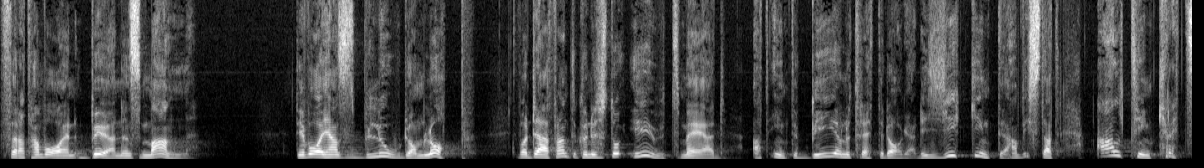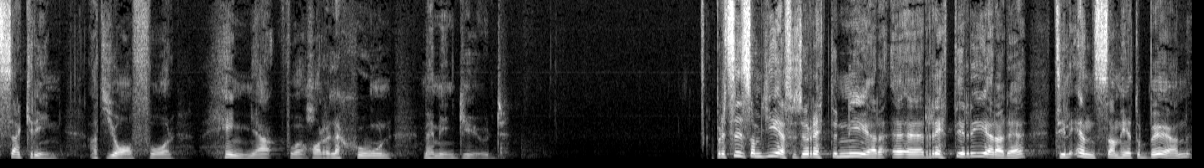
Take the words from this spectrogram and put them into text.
för att han var en bönens man. Det var i hans blodomlopp. Det var därför han inte kunde stå ut med att inte be under 30 dagar. Det gick inte. Han visste att allting kretsar kring att jag får hänga, får ha relation med min Gud. Precis som Jesus eh, retirerade till ensamhet och bön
